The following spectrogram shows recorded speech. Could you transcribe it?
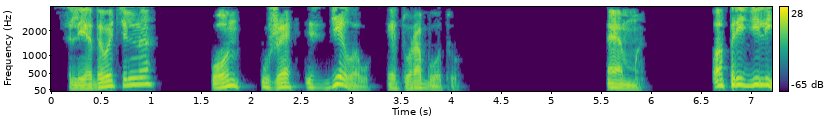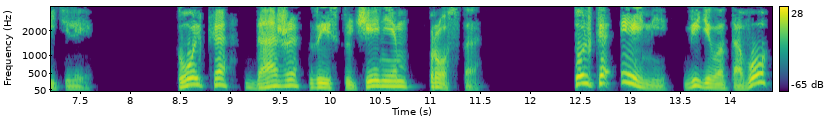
Следовательно, он уже сделал эту работу. М. Определители. Только даже за исключением просто. Только Эми видела того,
